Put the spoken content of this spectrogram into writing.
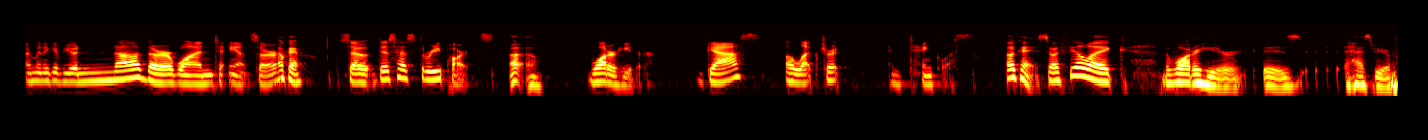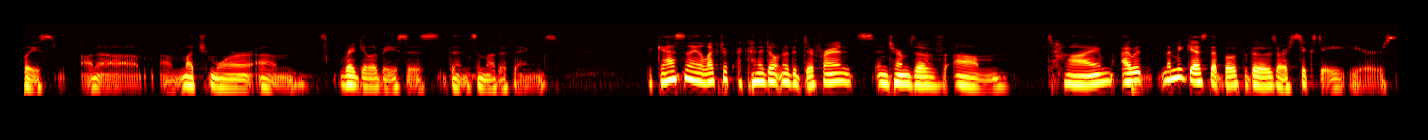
I'm going to give you another one to answer. Okay. So this has three parts Uh oh. water heater, gas, electric, and tankless. Okay, so I feel like the water heater is has to be replaced on a, a much more um, regular basis than some other things. The gas and the electric, I kind of don't know the difference in terms of um, time. I would let me guess that both of those are six to eight years,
